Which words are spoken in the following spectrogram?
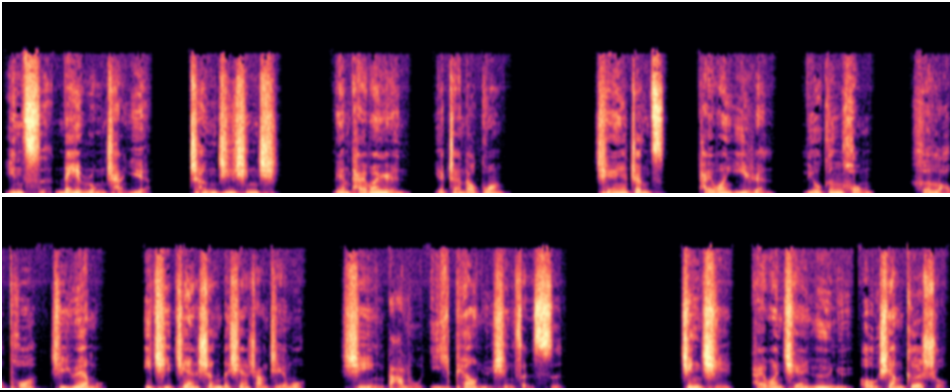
因此内容产业乘机兴起，连台湾人也沾到光。前一阵子，台湾艺人刘畊宏和老婆及岳母一起健身的线上节目，吸引大陆一票女性粉丝。近期，台湾前玉女偶像歌手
